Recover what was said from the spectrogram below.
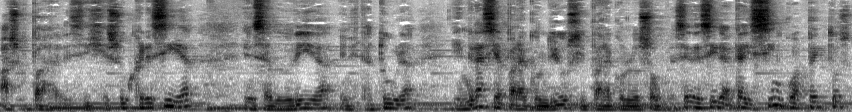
a sus padres y Jesús crecía en sabiduría, en estatura, en gracia para con Dios y para con los hombres. Es decir, acá hay cinco aspectos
